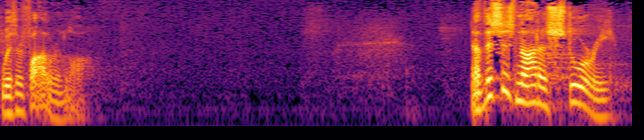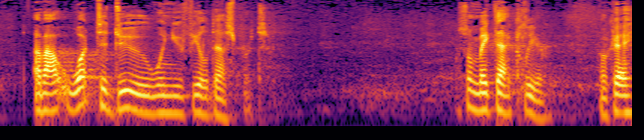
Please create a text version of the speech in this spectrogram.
with her father in law. Now, this is not a story about what to do when you feel desperate. So make that clear, okay?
